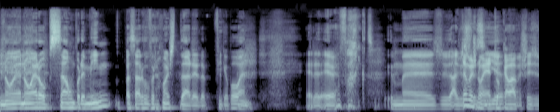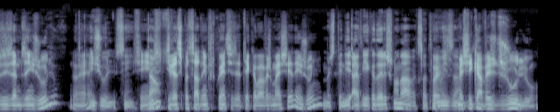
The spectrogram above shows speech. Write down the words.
Não, não era opção para mim passar o verão a estudar, era fica para o ano. Era, era facto. Mas às vezes Então, mas não é? Tu fazia acabavas, fez os exames em julho, não é? em julho, sim. Sim, Então, se tivesses passado em frequências até acabavas mais cedo, em junho. mas dependia, havia cadeiras que não dava, que só tinha um Pois, exame. mas ficavas de julho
